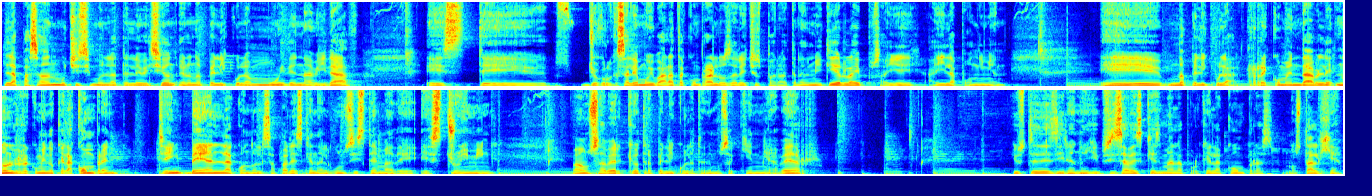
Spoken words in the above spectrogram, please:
la pasaban muchísimo en la televisión. Era una película muy de Navidad Este, yo creo que salía muy barata comprar los derechos para transmitirla y pues ahí, ahí la ponían. Eh, una película recomendable, no les recomiendo que la compren, ¿sí? véanla cuando les aparezca en algún sistema de streaming. Vamos a ver qué otra película tenemos aquí en mi haber. Y ustedes dirán, oye, si sabes que es mala, ¿por qué la compras? Nostalgia.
